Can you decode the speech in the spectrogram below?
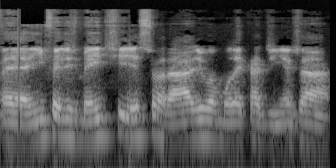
É, infelizmente, esse horário, a molecadinha já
